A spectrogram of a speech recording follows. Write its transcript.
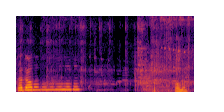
Hadi al al al al al al. Almadım.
